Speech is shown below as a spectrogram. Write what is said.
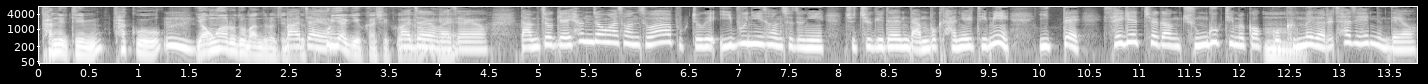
단일팀 탁구 음. 영화로도 만들어진 그 맞아요. 코리아 기억하실 거예요. 맞아요, 예. 맞아요. 남쪽의 현정화 선수와 북쪽의 이분희 선수 등이 주축이 된 남북 단일팀이 이때 세계 최강 중국 팀을 음. 꺾고 금메달을 차지했는데요.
